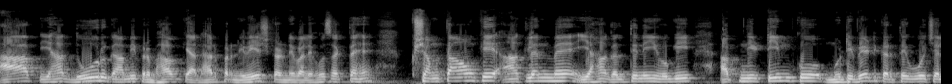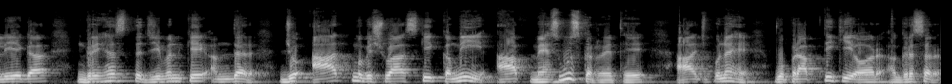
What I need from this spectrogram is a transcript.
आप यहाँ दूरगामी प्रभाव के आधार पर निवेश करने वाले हो सकते हैं। क्षमताओं के आकलन में यहाँ गलती नहीं होगी। अपनी टीम को मोटिवेट करते हुए चलिएगा। गृहस्थ जीवन के अंदर जो आत्मविश्वास की कमी आप महसूस कर रहे थे। आज पुनः वो प्राप्ति की ओर अग्रसर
